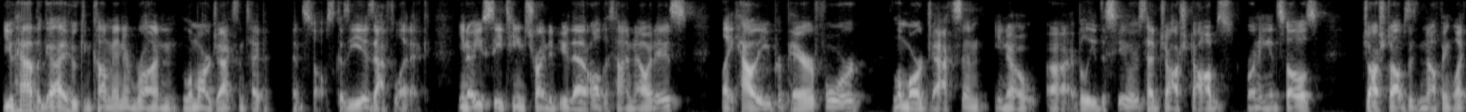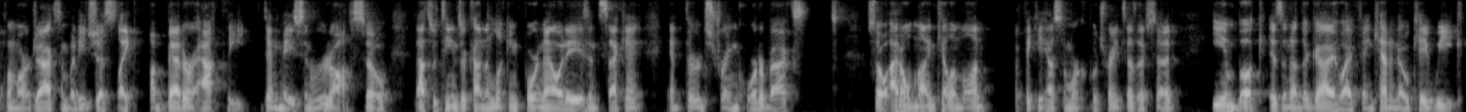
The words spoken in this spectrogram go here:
you have a guy who can come in and run Lamar Jackson type installs because he is athletic. You know, you see teams trying to do that all the time nowadays. Like, how do you prepare for Lamar Jackson? You know, uh, I believe the Steelers had Josh Dobbs running installs. Josh Dobbs is nothing like Lamar Jackson, but he's just like a better athlete than Mason Rudolph. So that's what teams are kind of looking for nowadays in second and third string quarterbacks. So I don't mind Kellen Mond. I think he has some workable traits, as I've said. Ian Book is another guy who I think had an okay week.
